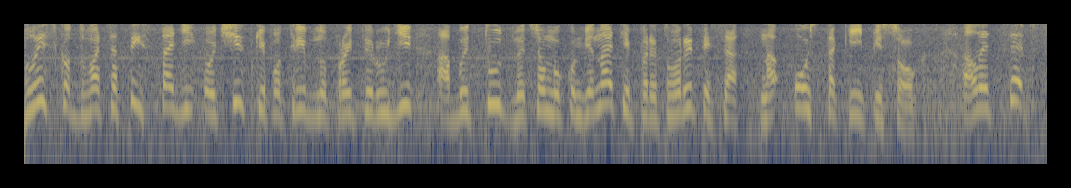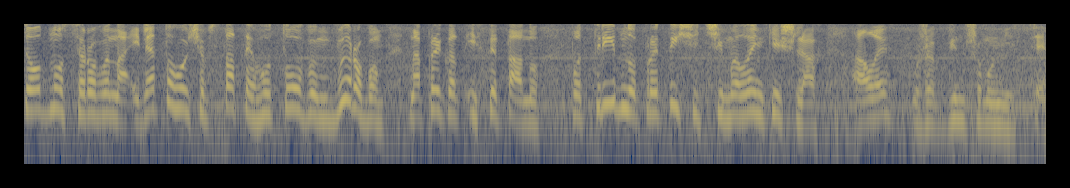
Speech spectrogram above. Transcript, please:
Близько 20 стадій очистки потрібно пройти руді, аби тут на цьому комбінаті перетворитися на ось такий пісок. Але це все одно сировина. І для того, щоб стати готовим виробом, наприклад, із титану, потрібно пройти ще чималенький шлях, але уже в іншому місці.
